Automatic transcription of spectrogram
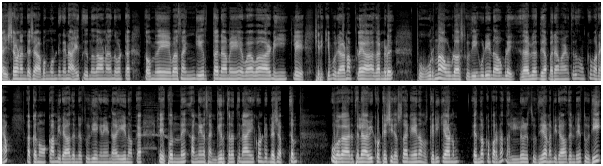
വൈശവണന്റെ ശാപം കൊണ്ട് ഇങ്ങനെ ആയി തീർന്നതാണ് എന്ന് പറഞ്ഞിട്ട് തൊന്നേവ സങ്കീർത്തനമേവ വാണി അല്ലേ ശരിക്കും പുരാണം അപ്പളേ അതങ്ങട് പൂർണമാവുള്ളൂ ആ സ്തുതിയും കൂടി ഉണ്ടാവുമ്പോഴേ ഏതായാലും അധ്യാപരാമായണത്തിൽ നമുക്ക് പറയാം. ഒക്കെ നോക്കാം വിരാതന്റെ സ്തുതി എങ്ങനെയുണ്ടായി എന്നൊക്കെ അല്ലേ തൊന്ന് അങ്ങനെ സങ്കീർത്തനത്തിനായിക്കൊണ്ട് എന്റെ ശബ്ദം ഉപകാരത്തിലാവിക്കോട്ടെ. ശിരസ് അങ്ങനെ നമസ്കരിക്കാനും എന്നൊക്കെ പറഞ്ഞാൽ നല്ലൊരു സ്തുതിയാണ് വിരാതന്റെ സ്തുതി.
